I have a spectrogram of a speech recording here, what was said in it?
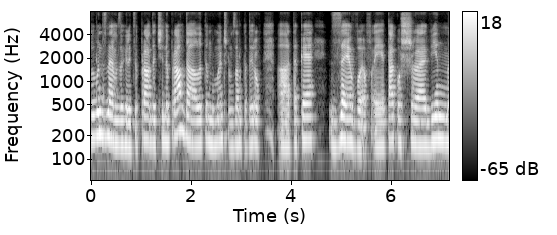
ми не знаємо взагалі, це правда чи неправда, але тим не менш Рамзан Кадиров таке заявив. І також він.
